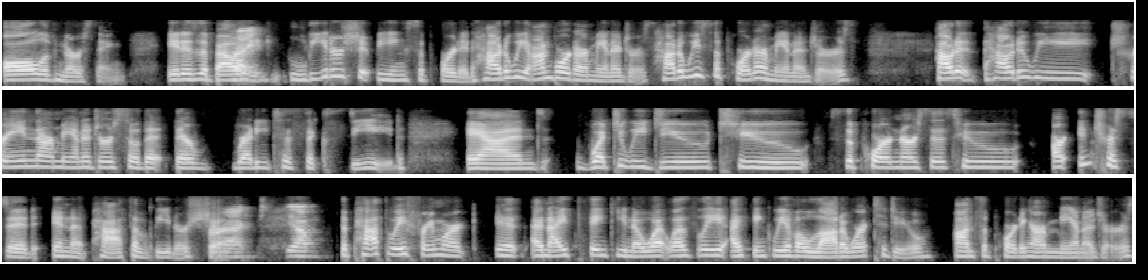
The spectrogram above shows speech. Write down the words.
all of nursing. It is about right. leadership being supported. How do we onboard our managers? How do we support our managers? How do how do we train our managers so that they're ready to succeed? And what do we do to support nurses who are interested in a path of leadership? Correct. Yep. The pathway framework, it, and I think, you know what, Leslie, I think we have a lot of work to do on supporting our managers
